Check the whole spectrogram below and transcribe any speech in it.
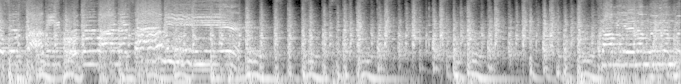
இயேசு சாமி பொதுவான சாமி. சாமியே நம்பு நம்பு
